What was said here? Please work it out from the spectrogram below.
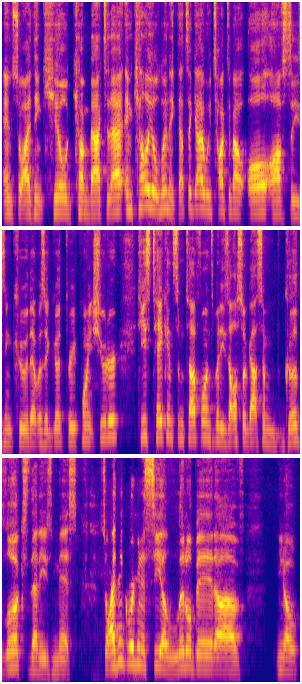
And so I think he'll come back to that. And Kelly Olynyk, that's a guy we talked about all offseason, Ku, that was a good three point shooter. He's taken some tough ones, but he's also got some good looks that he's missed. So I think we're going to see a little bit of, you know,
